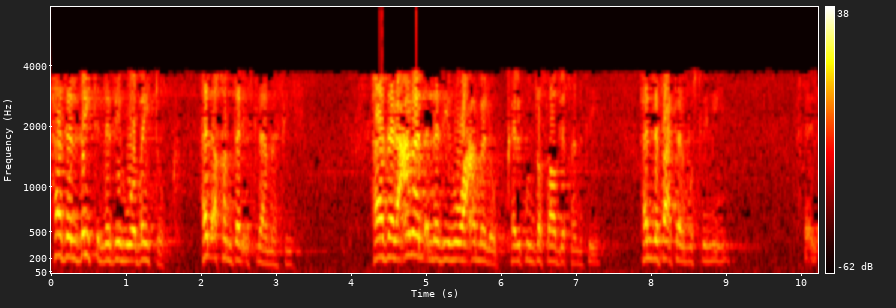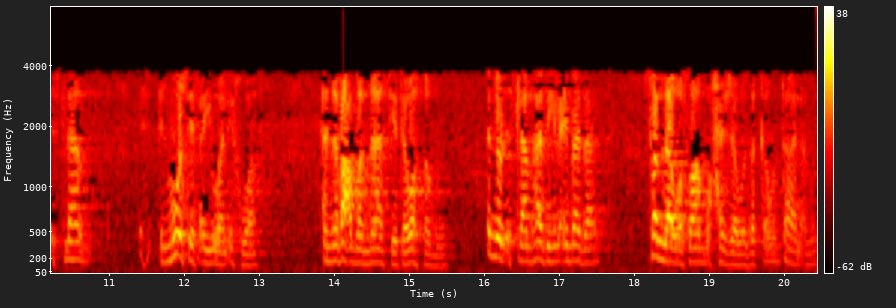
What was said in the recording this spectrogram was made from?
هذا البيت الذي هو بيتك هل أقمت الإسلام فيه؟ هذا العمل الذي هو عملك هل كنت صادقا فيه؟ هل نفعت المسلمين؟ الإسلام المؤسف أيها الإخوة أن بعض الناس يتوهم أن الإسلام هذه العبادات. صلى وصام وحج وزكى وانتهى الأمر.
